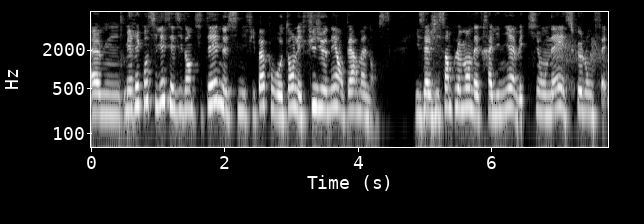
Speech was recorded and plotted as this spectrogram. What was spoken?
Euh, mais réconcilier ces identités ne signifie pas pour autant les fusionner en permanence. Il s'agit simplement d'être aligné avec qui on est et ce que l'on fait.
